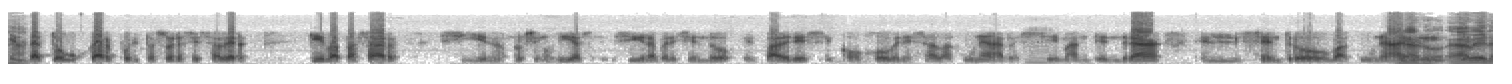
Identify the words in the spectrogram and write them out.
El dato a buscar por estas horas es saber qué va a pasar si en los próximos días siguen apareciendo eh, padres eh, con jóvenes a vacunar. Mm. ¿Se mantendrá el centro vacunal? Claro, a ver,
